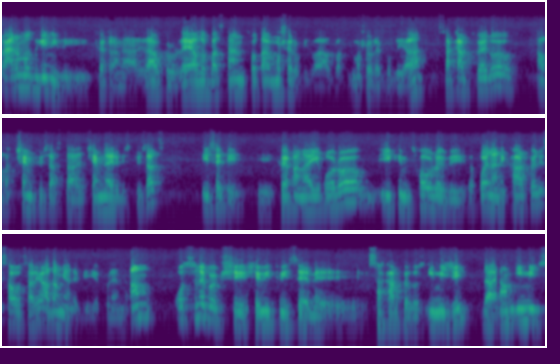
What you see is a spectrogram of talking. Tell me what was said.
წარმოდგენილი ქვეყანა არის რა უფრო რეალობასთან ცოტა მოშორებულა ალბათ მოშორებულია. საქართველოს ალბათ ჩემთვისაც და ჩემნაირებისთვისაც ისეთი ქვეყანა იყო, რომ იქ მცხოვრები ყველანი ქართველი საოცარი ადამიანები იყვნენ. ამ ოცნებებში შევითვისე მე საქართველოს იმიჯი და ამ იმიჯს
